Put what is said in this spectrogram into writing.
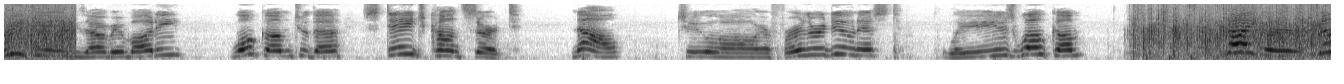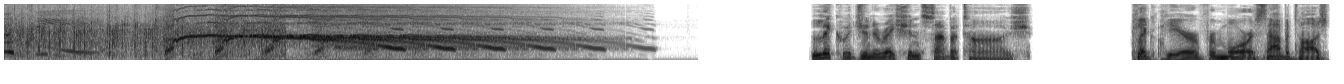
Greetings, everybody. Welcome to the stage concert. Now, to our further adonist, please welcome Tiger Toothy. Liquid Generation Sabotage. Click here for more sabotage.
